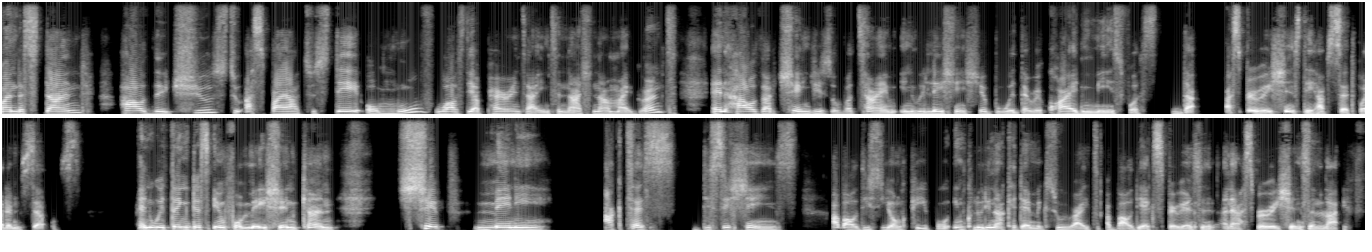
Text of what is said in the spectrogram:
understand how they choose to aspire to stay or move whilst their parents are international migrants and how that changes over time in relationship with the required means for the aspirations they have set for themselves. And we think this information can shape many actors' decisions about these young people, including academics who write about their experiences and aspirations in life.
